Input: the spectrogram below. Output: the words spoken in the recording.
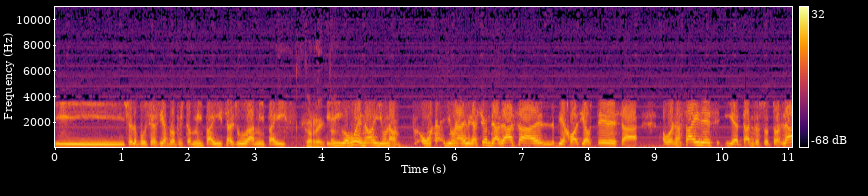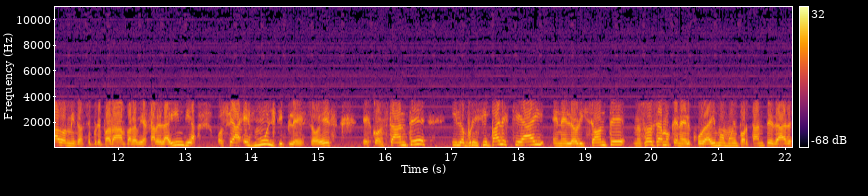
Y yo lo puse así a propósito, mi país ayuda a mi país. Correcto. Y digo, bueno, y una, una- y una delegación de Adasa viajó hacia ustedes a, a Buenos Aires y a tantos otros lados mientras se preparaban para viajar a la India. O sea, es múltiple eso, es, es constante. Y lo principal es que hay en el horizonte, nosotros sabemos que en el judaísmo es muy importante dar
